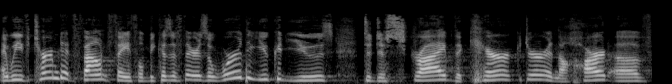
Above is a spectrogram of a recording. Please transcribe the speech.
And we've termed it found faithful because if there is a word that you could use to describe the character and the heart of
